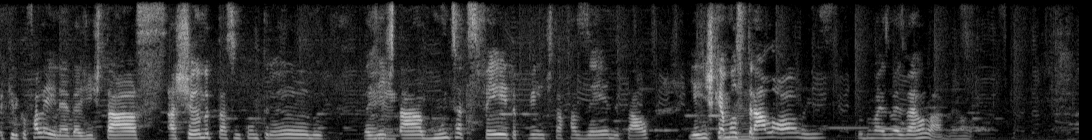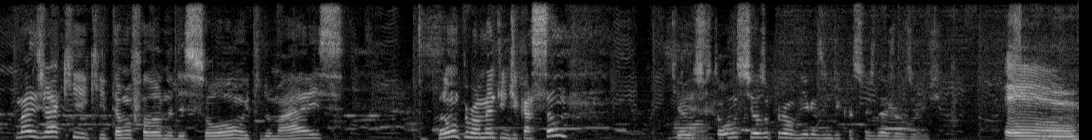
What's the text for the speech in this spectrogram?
Aquilo que eu falei, né? Da gente tá achando que tá se encontrando, da Uhum. gente tá muito satisfeita com o que a gente tá fazendo e tal. E a gente quer Uhum. mostrar logo isso, tudo mais, mas vai rolar, vai rolar. Mas já que estamos falando de som e tudo mais, vamos pro momento de indicação? Que eu É. estou ansioso para ouvir as indicações da Josi hoje. É,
